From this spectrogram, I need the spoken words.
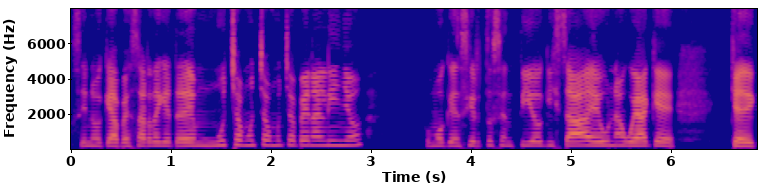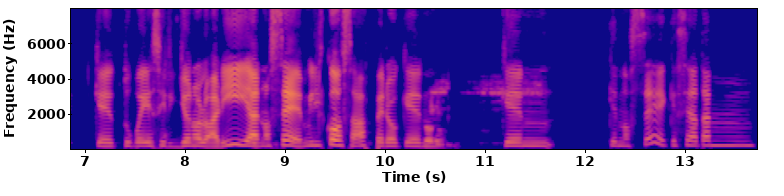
sino que a pesar de que te dé mucha, mucha, mucha pena al niño, como que en cierto sentido quizá es una weá que, que, que tú puedes decir yo no lo haría, no sé, mil cosas, pero que, Claro. que, que no sé, que sea tan...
